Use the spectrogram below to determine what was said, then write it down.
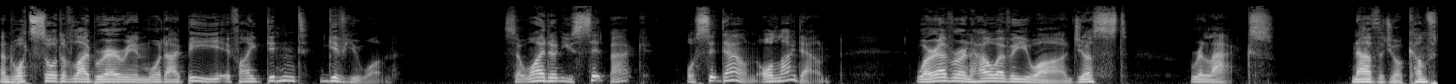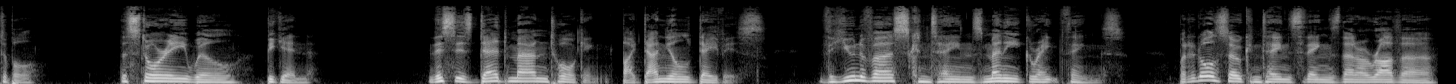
And what sort of librarian would I be if I didn't give you one? So why don't you sit back, or sit down, or lie down? Wherever and however you are, just relax. Now that you're comfortable, the story will begin. This is Dead Man Talking by Daniel Davies. The universe contains many great things, but it also contains things that are rather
